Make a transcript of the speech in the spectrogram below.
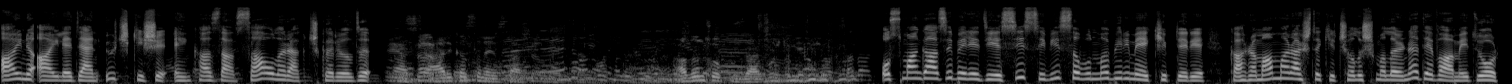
Aynı aileden 3 kişi enkazdan sağ olarak çıkarıldı. Harikasın Ensar. Adın çok güzel. Osman Gazi Belediyesi Sivil Savunma Birimi ekipleri Kahramanmaraş'taki çalışmalarına devam ediyor.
